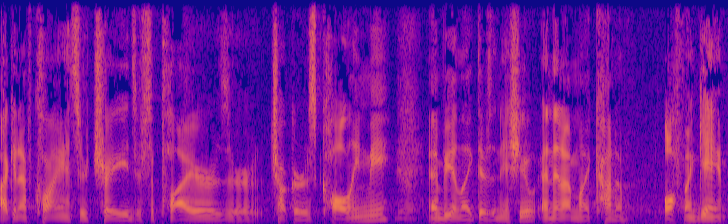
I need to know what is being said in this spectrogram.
I can have clients or trades or suppliers or truckers calling me and being like, there's an issue. And then I'm like kind of off my game.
